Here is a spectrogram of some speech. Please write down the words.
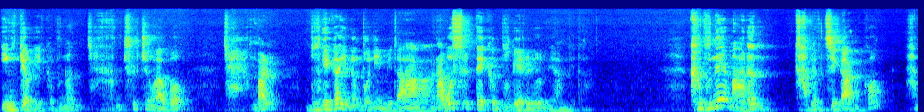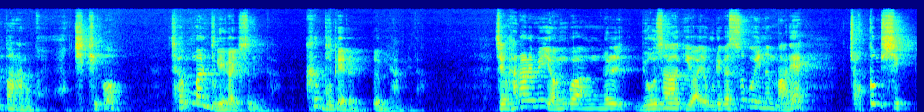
인격이 그분은 참 출중하고 정말 무게가 있는 분입니다. 라고 쓸 때 그 무게를 의미합니다. 그분의 말은 가볍지가 않고 한 번 하면 꼭 지키고 정말 무게가 있습니다. 그 무게를 의미합니다. 지금 하나님의 영광을 묘사하기 위하여 우리가 쓰고 있는 말에 조금씩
